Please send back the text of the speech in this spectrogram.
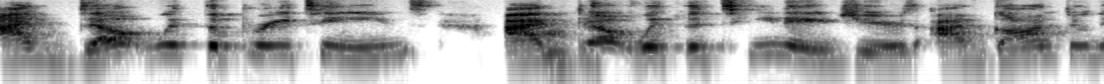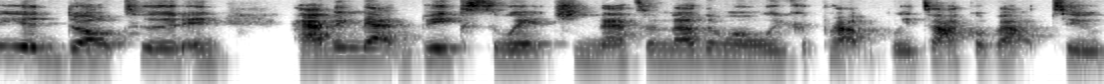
I've dealt with the preteens, I've mm. dealt with the teenage years, I've gone through the adulthood and having that big switch, and that's another one we could probably talk about too.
